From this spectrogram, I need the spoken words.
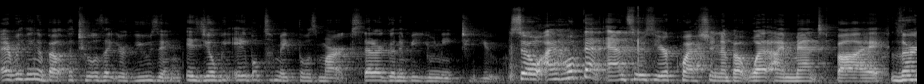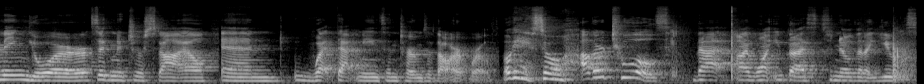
everything about the tools that you're using is you'll be able to make those marks that are going to be unique to you. So I hope that answers your question about what I meant by learning your signature style and what that means in terms of the art world. Okay, so other tools that I want you guys to know that I use.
